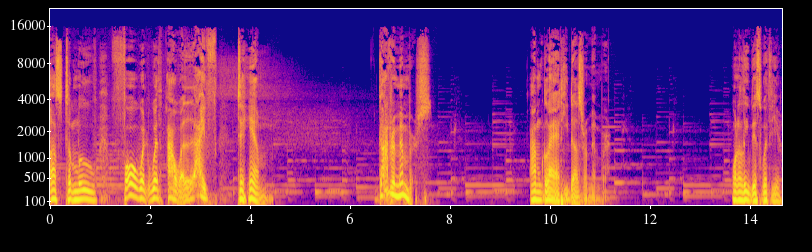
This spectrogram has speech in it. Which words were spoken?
us to move forward with our life to Him. God remembers. I'm glad He does remember. Want to leave this with you.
